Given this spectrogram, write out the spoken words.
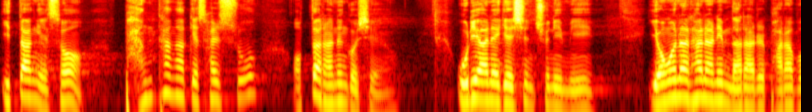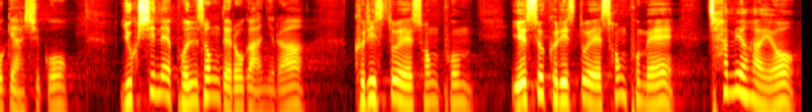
이 땅에서 방탕하게 살 수 없다라는 것이에요. 우리 안에 계신 주님이 영원한 하나님 나라를 바라보게 하시고 육신의 본성대로가 아니라 그리스도의 성품, 예수 그리스도의 성품에 참여하여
